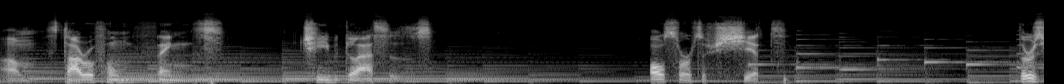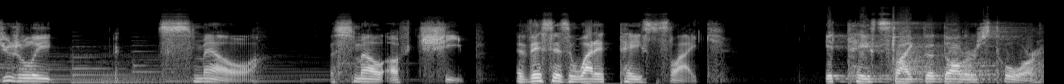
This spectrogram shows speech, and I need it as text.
um, styrofoam things, cheap glasses, all sorts of shit. There's usually a smell, a smell of cheap. This is what it tastes like. It tastes like the dollar store.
